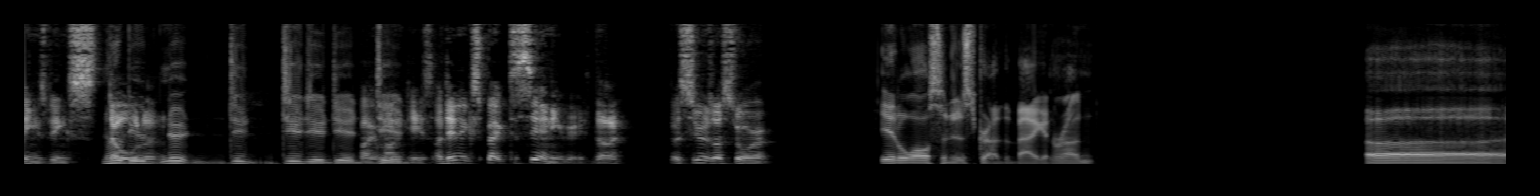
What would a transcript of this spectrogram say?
Things being No, stolen dude, no, dude, dude, dude, dude, by dude. monkeys. I didn't expect to see any of it though. But as soon as I saw it, It'll also just grab the bag and run. Uh,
